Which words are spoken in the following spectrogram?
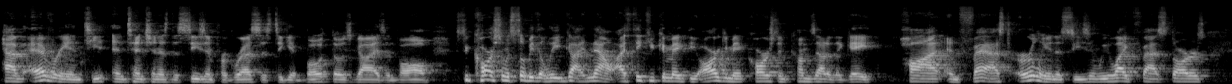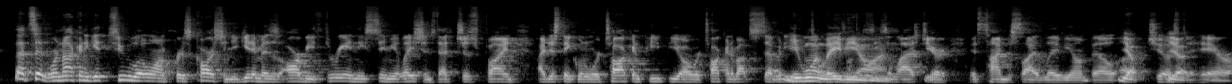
have every intention as the season progresses to get both those guys involved. So Carson would still be the lead guy. Now, I think you can make the argument Carson comes out of the gate hot and fast early in the season. We like fast starters. That said, we're not going to get too low on Chris Carson. You get him as RB3 in these simulations. That's just fine. I just think when we're talking PPR, we're talking about 70. You want Le'Veon. Season last year, it's time to slide Le'Veon Bell yep. up just yep. a hair.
